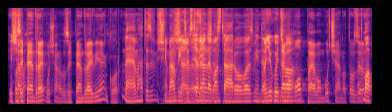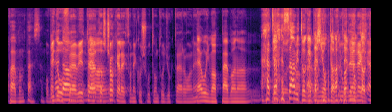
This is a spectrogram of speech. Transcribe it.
És az a... egy pendrive, bocsánat, az egy pendrive ilyenkor? Nem, hát ez simán Winchester-en le van tárolva, az minden. Mondjuk, hogy nem, ha... a mappában, bocsánat. Az hát mappában, persze. A videófelvételt, az csak elektronikus úton tudjuk tárolni. De úgy mappában a... Hát a számítógépes nem, nyomtat, nem, nyomtat,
